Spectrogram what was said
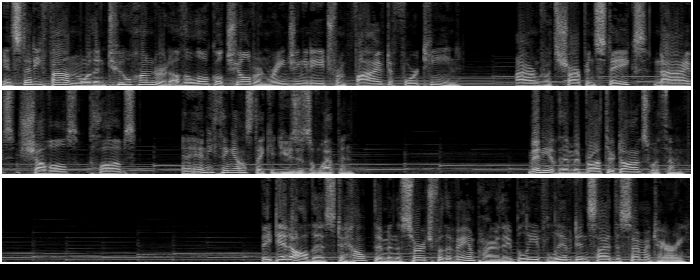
Instead, he found more than 200 of the local children ranging in age from 5 to 14, armed with sharpened stakes, knives, shovels, clubs, and anything else they could use as a weapon. Many of them had brought their dogs with them, they did all this to help them in the search for the vampire they believed lived inside the cemetery.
